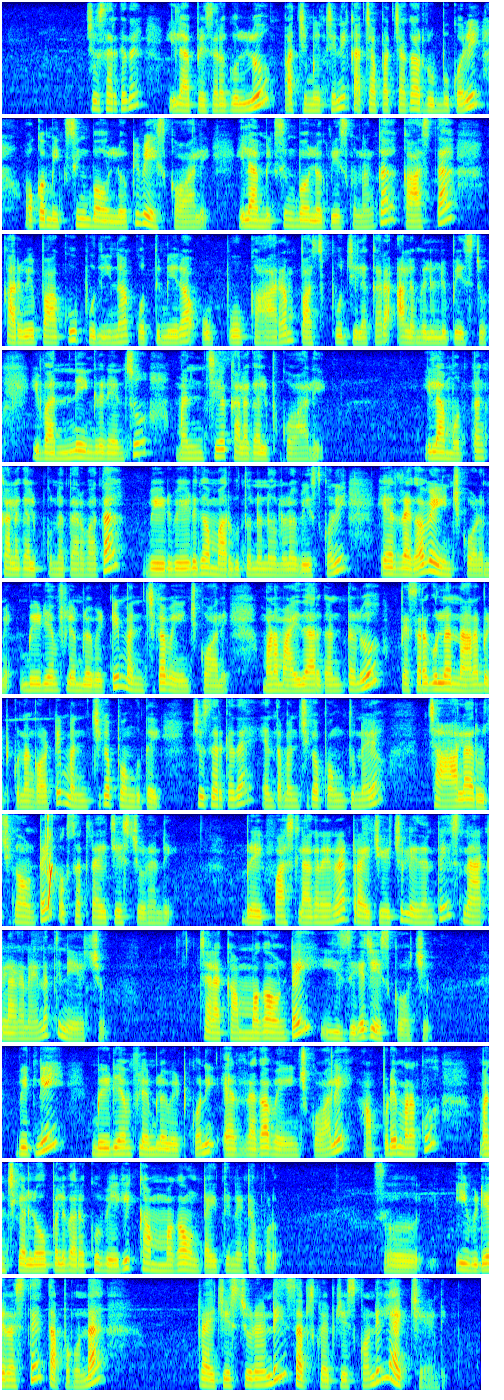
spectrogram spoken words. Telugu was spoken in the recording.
చూసారు కదా? ఇలా పెసరగుళ్ళు పచ్చిమిర్చిని కచ్చాపచ్చాగా రుబ్బుకొని ఒక మిక్సింగ్ బౌల్లోకి వేసుకోవాలి. ఇలా మిక్సింగ్ బౌల్లోకి వేసుకున్నాక కాస్త కరివేపాకు పుదీనా కొత్తిమీర ఉప్పు కారం పసుపు జీలకర్ర అల్లం వెల్లుల్లి పేస్టు ఇవన్నీ ఇంగ్రీడియంట్స్ మంచిగా కలగలుపుకోవాలి. ఇలా మొత్తం కలగలుపుకున్న తర్వాత వేడివేడిగా మరుగుతున్న నూనెలో వేసుకొని ఎర్రగా వేయించుకోవడమే. మీడియం ఫ్లేమ్లో పెట్టి మంచిగా వేయించుకోవాలి. మనం ఐదారు గంటలు పెసరగుళ్ళను నానబెట్టుకున్నాం కాబట్టి మంచిగా పొంగుతాయి. చూసారు కదా ఎంత మంచిగా పొంగుతున్నాయో? చాలా రుచిగా ఉంటాయి. ఒకసారి ట్రై చేసి చూడండి. బ్రేక్ఫాస్ట్ లాగానైనా ట్రై చేయొచ్చు లేదంటే స్నాక్ లాగానైనా తినేయచ్చు. చాలా కమ్మగా ఉంటాయి ఈజీగా చేసుకోవచ్చు. వీటిని మీడియం ఫ్లేమ్లో పెట్టుకొని ఎర్రగా వేయించుకోవాలి. అప్పుడే మనకు మంచిగా లోపలి వరకు వేగి కమ్మగా ఉంటాయి తినేటప్పుడు. సో ఈ వీడియో నచ్చితే తప్పకుండా ట్రై చేసి చూడండి సబ్స్క్రైబ్ చేసుకోండి లైక్ చేయండి.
